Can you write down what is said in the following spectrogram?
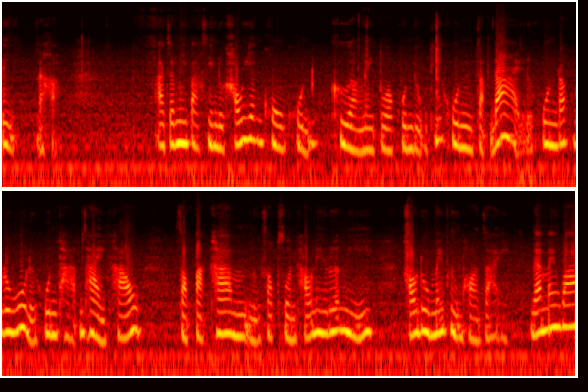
ติงนะคะ อาจจะมีปากเสียงหรือเขายังคงขุนเคืองในตัวคุณอยู่ที่คุณจับได้ หรือคุณรับรู้หรือคุณถามถ่ายเขาสอบปากคำหรือสอบสวนเขาในเรื่องนี้เขาดูไม่พึงพอใจ และไม่ว่า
